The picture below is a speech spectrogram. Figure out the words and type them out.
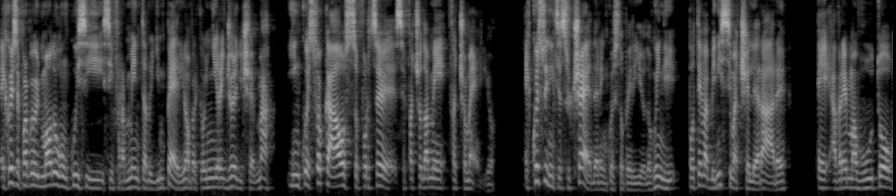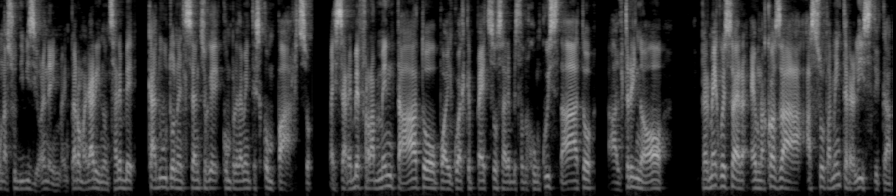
E questo è proprio il modo con cui si, si frammentano gli imperi, no? perché ogni regione dice ma in questo caos forse se faccio da me faccio meglio. E questo inizia a succedere in questo periodo, quindi poteva benissimo accelerare e avremmo avuto una suddivisione dell'impero, magari non sarebbe caduto nel senso che è completamente scomparso, si sarebbe frammentato, poi qualche pezzo sarebbe stato conquistato, altri no. Per me questa è una cosa assolutamente realistica,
